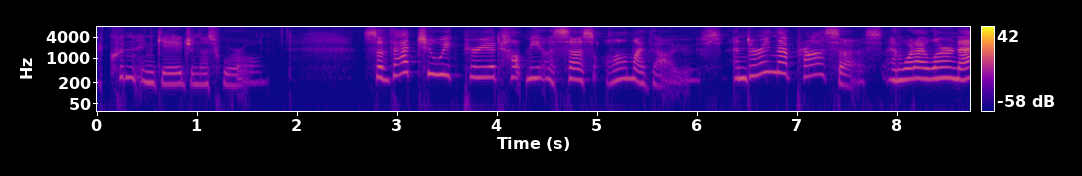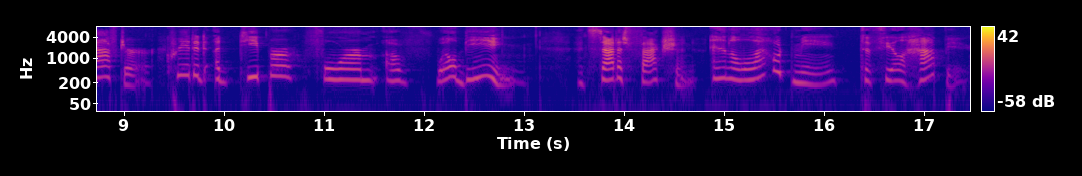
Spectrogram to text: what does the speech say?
I couldn't engage in this world. So that two week period helped me assess all my values. And during that process and what I learned after, created a deeper form of well being and satisfaction and allowed me to feel happy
